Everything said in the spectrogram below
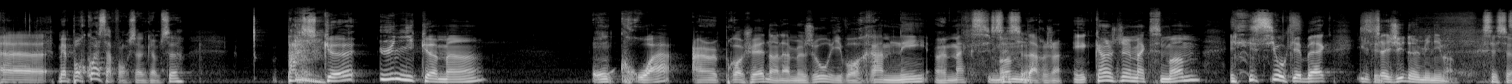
Euh, Mais pourquoi ça fonctionne comme ça? parce que uniquement on croit à un projet dans la mesure où il va ramener un maximum d'argent. Et quand je dis un maximum, ici au Québec, il s'agit d'un minimum. C'est ça.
